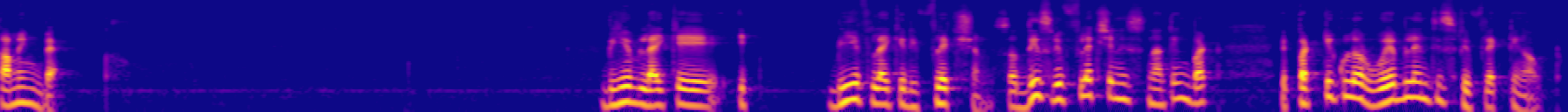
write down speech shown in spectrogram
coming back behave like a it behave like a reflection. So, this reflection is nothing but a particular wavelength is reflecting out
